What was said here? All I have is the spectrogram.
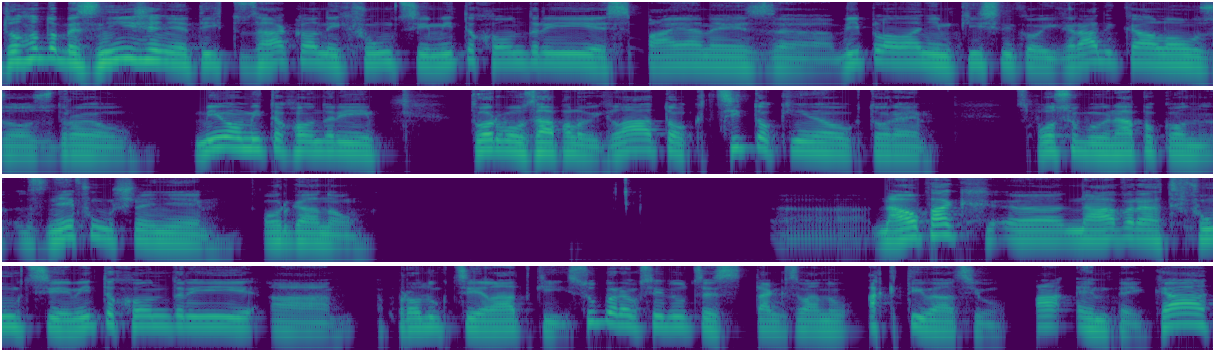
Dlhodobé zníženie týchto základných funkcií mitochondrií je spájané s vyplávaním kyslíkových radikálov zo zdrojov mimo mitochondrií, tvorbou zápalových látok, cytokínov, ktoré spôsobujú napokon znefunkčnenie orgánov. Naopak, e, návrat funkcie mitochondrií a produkcie látky superoxidu cez tzv. aktiváciu AMPK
